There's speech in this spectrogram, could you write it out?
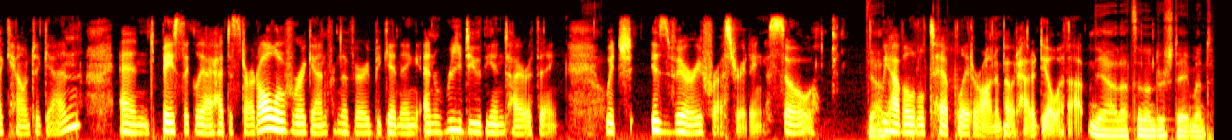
account again. And basically, I had to start all over again from the very beginning and redo the entire thing, which is very frustrating. So Yeah. we have a little tip later on about how to deal with that. Yeah, that's an understatement.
